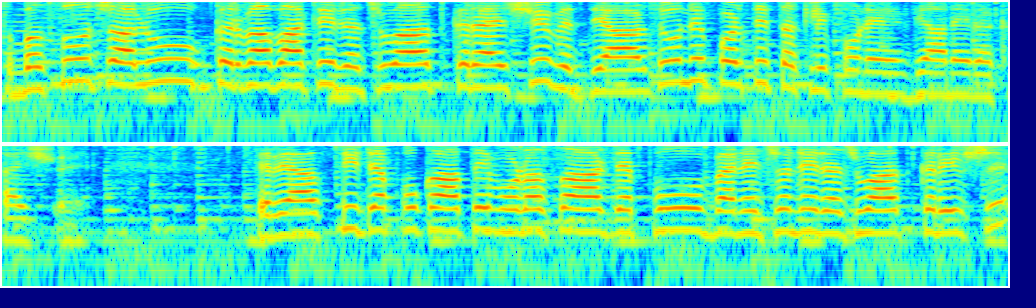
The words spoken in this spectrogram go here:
તો બસો ચાલુ કરવા માટે રજૂઆત કરાય છે. વિદ્યાર્થીઓને પડતી તકલીફોને ધ્યાને રખાય છે. ત્યારે આસટી ડેપો ખાતે મોડાસા ડેપો મેનેજરને રજૂઆત કરી છે.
